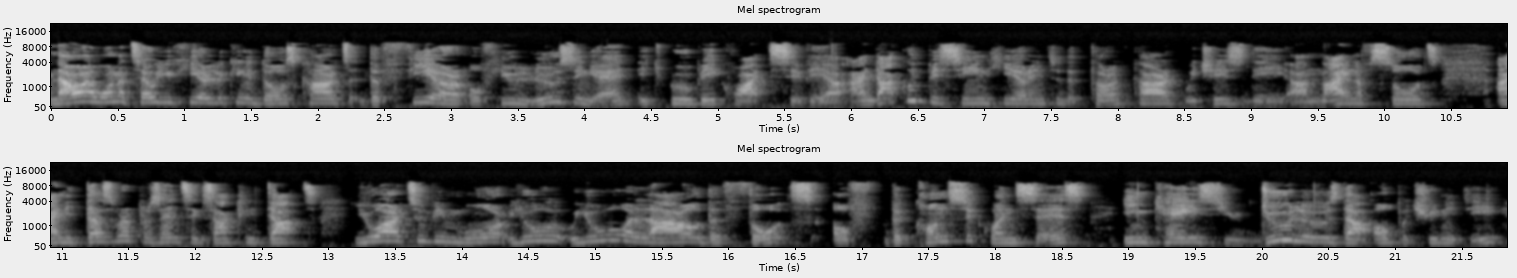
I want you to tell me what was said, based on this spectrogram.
now I want to tell you here, looking at those cards, the fear of you losing it, it will be quite severe. And that could be seen here into the third card, which is the uh, Nine of Swords. And it does represent exactly that. You are to be more, you, you allow the thoughts of the consequences in case you do lose that opportunity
